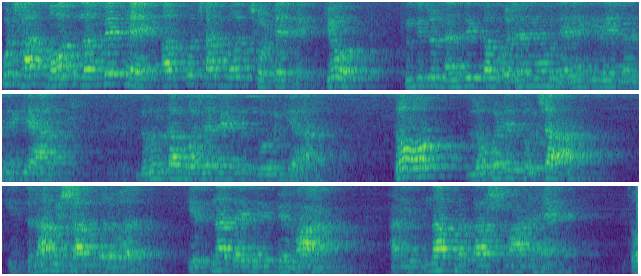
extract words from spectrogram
कुछ हाथ बहुत लंबे थे और कुछ हाथ बहुत छोटे थे। क्यों? क्योंकि जो नज़दीक का भोजन है, वो लेने के लिए नज़दीक के हाथ, दूर का भोजन है तो दूर के हाथ। तो लोगों ने सोचा, इतना विशाल पर्वत, इतना दैदिप्यमान हाँ इतना प्रकाशमान है तो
